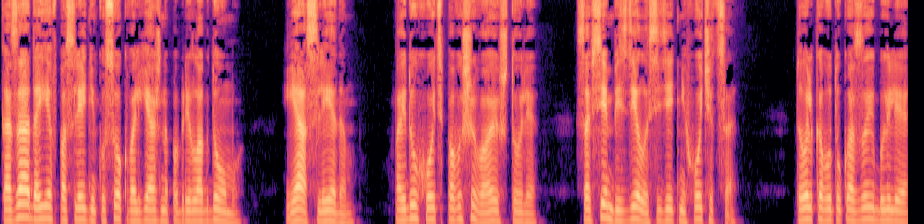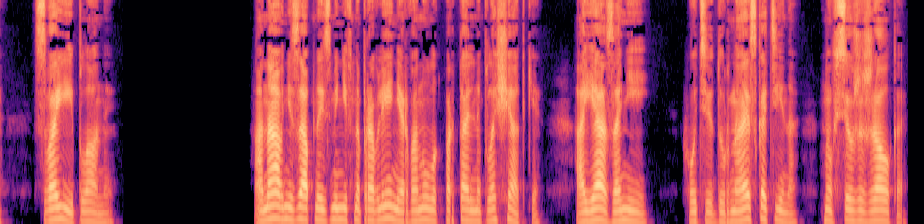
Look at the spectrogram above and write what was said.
Коза, доев последний кусок, вальяжно побрела к дому. Я следом. Пойду хоть повышиваю, что ли. Совсем без дела сидеть не хочется. Только вот у козы были свои планы. Она, внезапно изменив направление, рванула к портальной площадке, а я за ней. Хоть и дурная скотина, но все же жалко.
